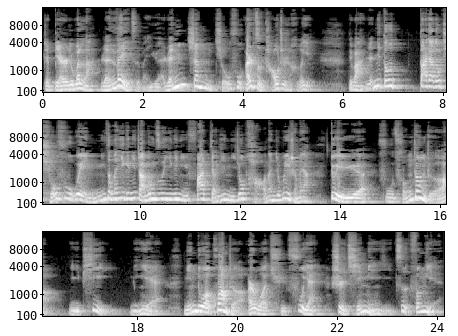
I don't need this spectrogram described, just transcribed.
这别人就问了：“人谓子文曰：‘人生求富，而子逃之何也？’”对吧？人家都大家都求富贵，你怎么一给你涨工资，一给你发奖金你就跑呢？你就为什么呀？对曰：夫从政者以辟民也，民多旷者，而我取富焉，是秦民矣自封也。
